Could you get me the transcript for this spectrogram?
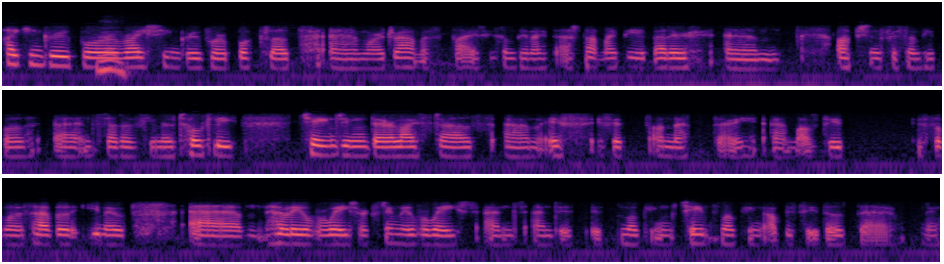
hiking group or a writing group or a book club um, or a drama society, something like that. That might be a better um, option for some people uh, instead of you know totally changing their lifestyles um, if if it's unnecessary. Um, obviously, if someone is heavily you know um, heavily overweight or extremely overweight and and is, is smoking chain smoking, obviously those uh, you know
